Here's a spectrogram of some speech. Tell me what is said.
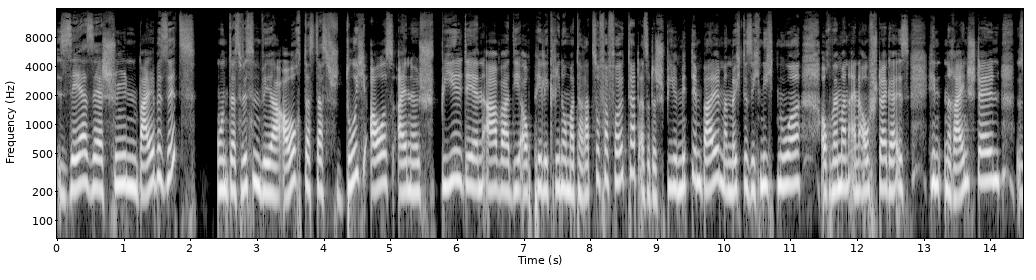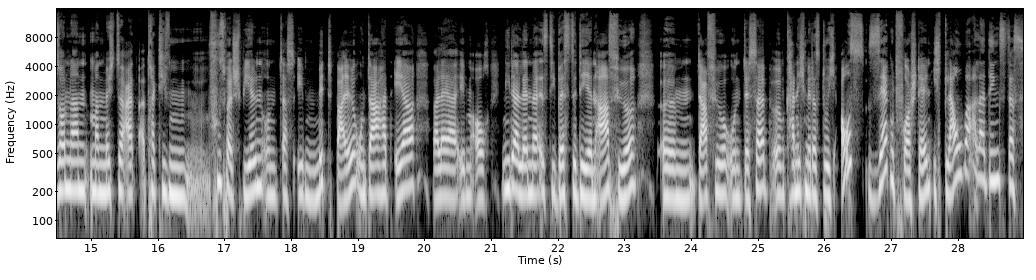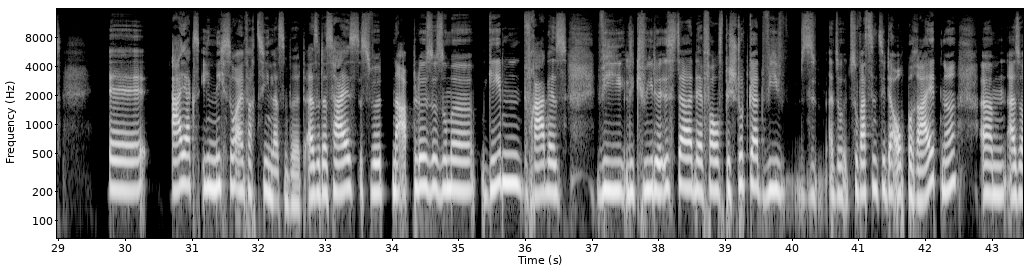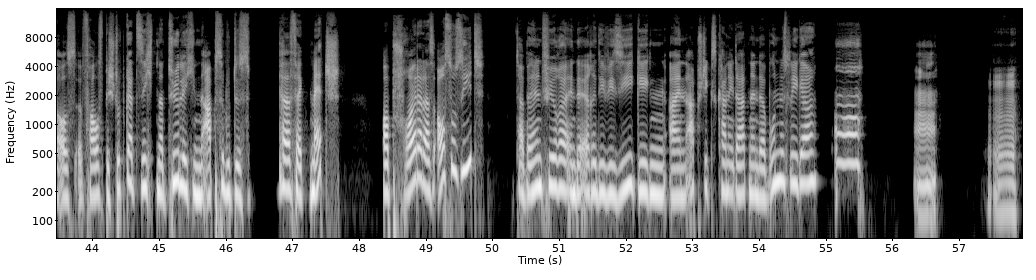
sehr, sehr schönen Ballbesitz und das wissen wir ja auch, dass das durchaus eine Spiel-DNA war, die auch Pellegrino Matarazzo verfolgt hat. Also das Spiel mit dem Ball. Man möchte sich nicht nur, auch wenn man ein Aufsteiger ist, hinten reinstellen, sondern man möchte attraktiven Fußball spielen und das eben mit Ball. Und da hat er, weil er ja eben auch Niederländer ist, die beste DNA für ähm, dafür. Und deshalb äh, kann ich mir das durchaus sehr gut vorstellen. Ich glaube allerdings, dass äh, Ajax ihn nicht so einfach ziehen lassen wird. Also das heißt, es wird eine Ablösesumme geben. Die Frage ist, wie liquide ist da der VfB Stuttgart? Wie, also zu was sind sie da auch bereit? Ne? Ähm, also aus VfB Stuttgart Sicht natürlich ein absolutes Perfect Match. Ob Schreuder das auch so sieht? Tabellenführer in der Eredivisie gegen einen Abstiegskandidaten in der Bundesliga? Oh. Ah. Mhm.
